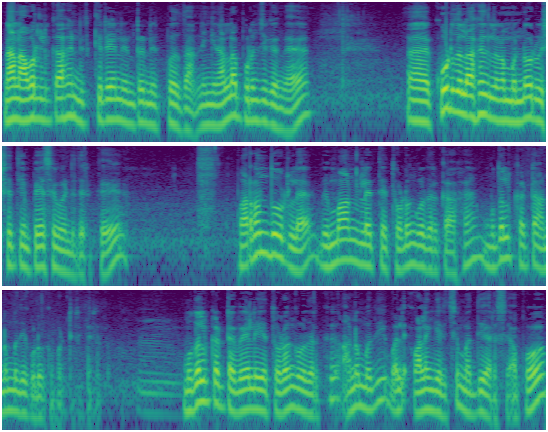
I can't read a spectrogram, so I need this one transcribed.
நான் அவர்களுக்காக நிற்கிறேன் என்று நிற்பது தான் நீங்கள் நல்லா புரிஞ்சுக்கோங்க. கூடுதலாக இதில் நம்ம இன்னொரு விஷயத்தையும் பேச வேண்டியது இருக்குது பரந்தூரில் விமான நிலையத்தை தொடங்குவதற்காக முதல் கட்ட அனுமதி கொடுக்கப்பட்டிருக்கிறது. முதல் கட்ட வேலையை தொடங்குவதற்கு அனுமதி வழ- வழங்கிருச்சு மத்திய அரசு. அப்போது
